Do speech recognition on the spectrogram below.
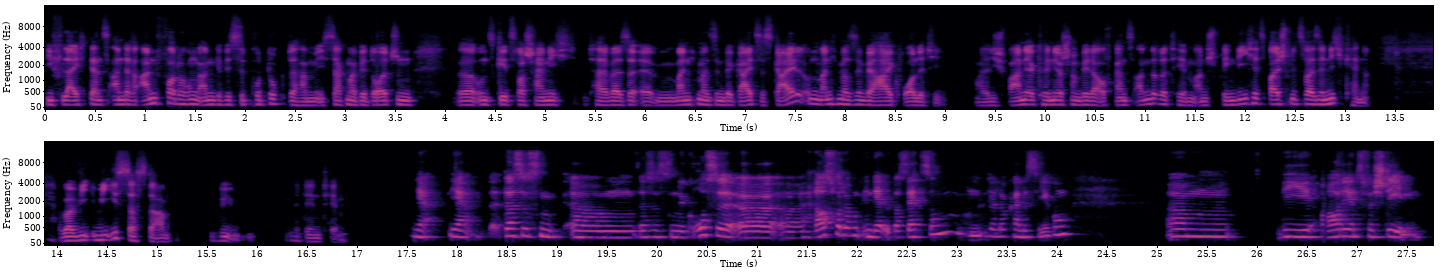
die vielleicht ganz andere Anforderungen an gewisse Produkte haben. Ich sag mal, wir Deutschen, äh, uns geht's wahrscheinlich teilweise, äh, manchmal sind wir Geiz ist geil und manchmal sind wir High Quality. Weil die Spanier können ja schon wieder auf ganz andere Themen anspringen, die ich jetzt beispielsweise nicht kenne. Aber wie, wie ist das da wie, mit den Themen? Ja, ja, das ist, ein, ähm, das ist eine große äh, äh Herausforderung in der Übersetzung und der Lokalisierung, ähm, die Audience verstehen.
